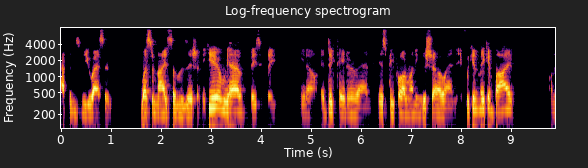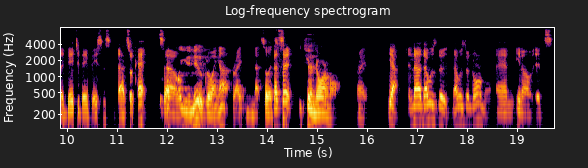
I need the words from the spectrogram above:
happens in the U.S. and westernized civilization. Here we have basically, you know, a dictator and his people are running the show. And if we can make it by on a day to day basis, that's okay. So that's what you knew growing up, right? I mean, that, so it's, that's it. It's your normal, right? Yeah. And that, that was the, that was the normal. And, you know, it's,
